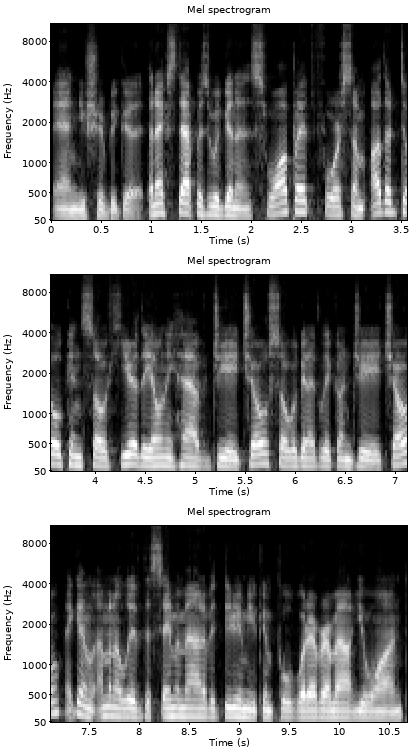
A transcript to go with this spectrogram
and you should be good. The next step is we're gonna swap it for some other tokens. So here they only have GHO, so we're gonna click on GHO. Again, I'm gonna leave the same amount of Ethereum. You can put whatever amount you want.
